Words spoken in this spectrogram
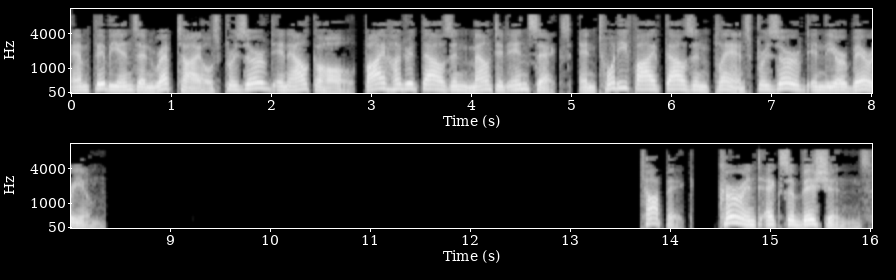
amphibians and reptiles preserved in alcohol, 500,000 mounted insects, and 25,000 plants preserved in the herbarium. Current exhibitions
